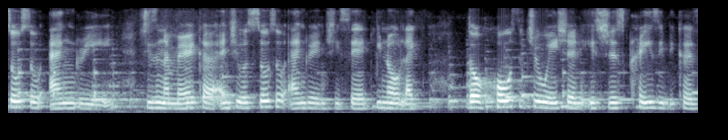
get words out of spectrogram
so, so angry. She's in America and she was so, so angry. And she said, you know, like the whole situation is just crazy because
